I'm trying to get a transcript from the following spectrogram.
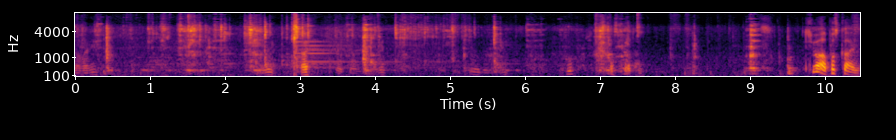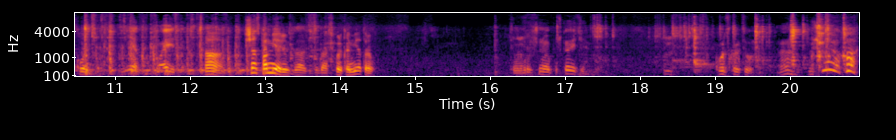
Говоришь. А? Все, опускаем кольца. Нет, твои. А, сейчас померю да, туда, сколько метров. Вы вручную опускаете? Кот скольцу. А? Ну что, как?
